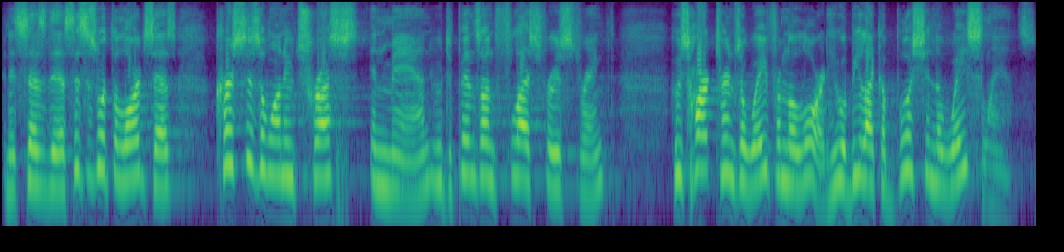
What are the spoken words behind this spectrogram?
And it says this, this is what the Lord says, cursed is the one who trusts in man, who depends on flesh for his strength, whose heart turns away from the Lord. He will be like a bush in the wastelands.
